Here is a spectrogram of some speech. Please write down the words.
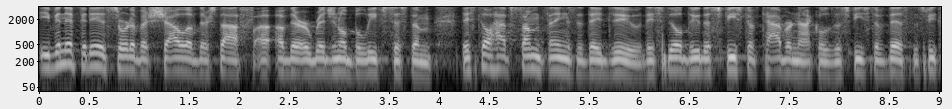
even if it is sort of a shell of their stuff uh, of their original belief system they still have some things that they do. They still do this feast of tabernacles this feast of this this feast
